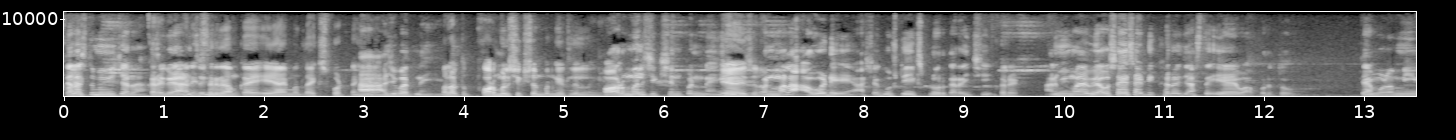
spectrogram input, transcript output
त्यालाच तुम्ही विचारा अडचणी. श्रीराम काय ए आय मधला एक्सपर्ट नाही अजिबात नाही. मला वाटतं फॉर्मल शिक्षण पण घेतलेलं नाही फॉर्मल शिक्षण पण नाही? पण मला आवड आहे अशा गोष्टी एक्सप्लोअर करायची. करेक्ट आणि मी माझ्या व्यवसायासाठी खरं जास्त ए आय वापरतो. त्यामुळं मी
